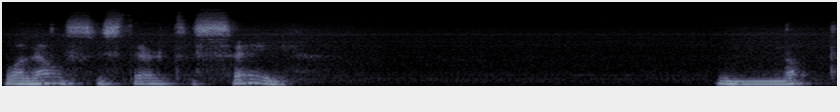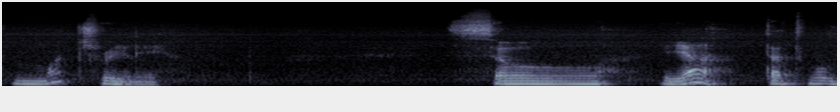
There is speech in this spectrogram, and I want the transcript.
what else is there to say? Not much really. So yeah, that will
